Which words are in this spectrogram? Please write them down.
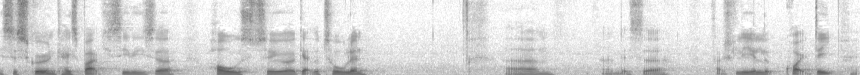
It's a screw and case back. You see these uh, holes to uh, get the tool in, um, and it's uh, it's actually a quite deep. It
